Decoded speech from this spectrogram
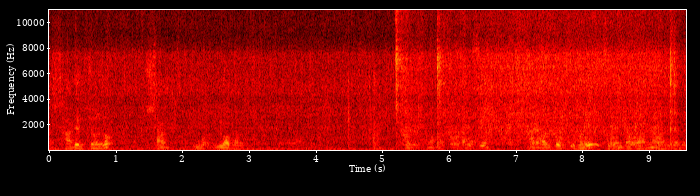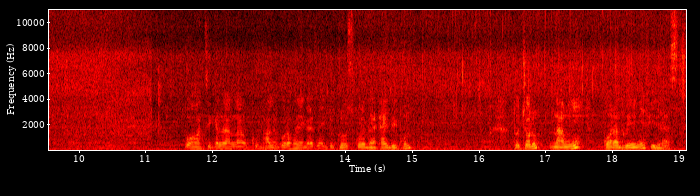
আর স্বাদের জন্য স্বাদ লবণ। মশলা আর অল্প একটু হলেই চিকেনটাও রান্না হয়ে যাবে। তো আমার চিকেন রান্না খুব ভালো করে হয়ে গেছে। একটু ক্লোজ করে দেখাই, দেখুন। তো চলুন, নামিয়ে কড়া ধুয়ে নিয়ে ফিরে আসছি।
